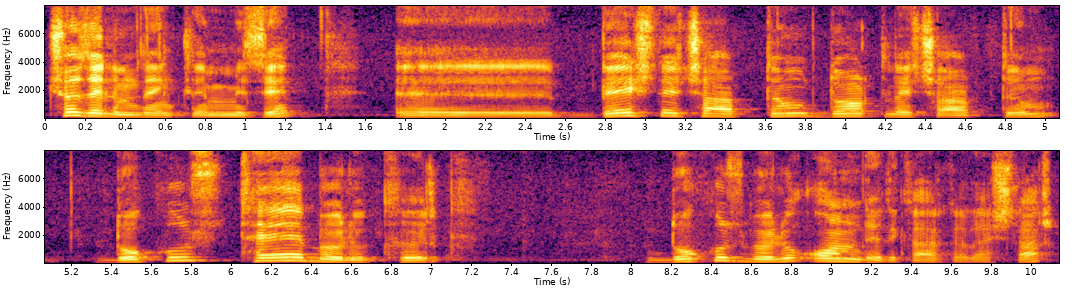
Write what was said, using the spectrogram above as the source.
Çözelim denklemimizi. Ee, 5 ile çarptım, 4 ile çarptım. 9 T bölü 40. 9 bölü 10 dedik arkadaşlar.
